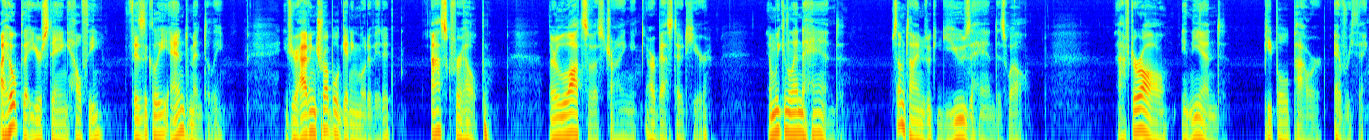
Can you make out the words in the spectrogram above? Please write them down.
I hope that you're staying healthy, physically and mentally. If you're having trouble getting motivated, ask for help. There are lots of us trying our best out here, and we can lend a hand. Sometimes we could use a hand as well. After all, in the end, people power everything.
